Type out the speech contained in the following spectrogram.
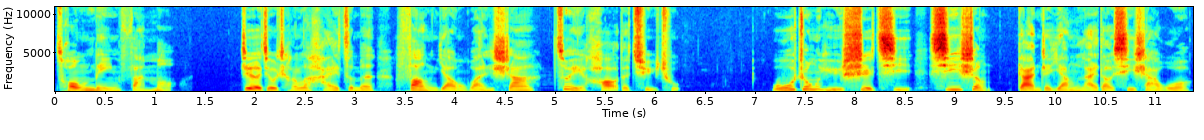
丛林繁茂，这就成了孩子们放羊玩沙最好的去处。吴中与士起、西胜赶着羊来到西沙窝，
